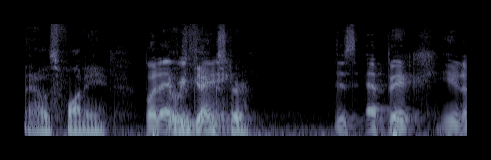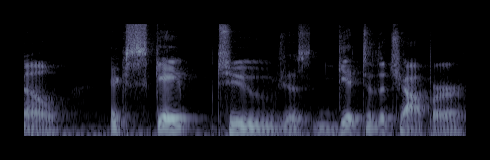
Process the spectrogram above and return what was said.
that was funny. But everything, gangster. this epic, you know, escape to just get to the chopper,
